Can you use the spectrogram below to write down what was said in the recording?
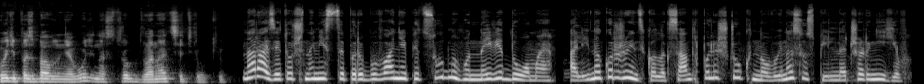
виді позбавлення волі на строк 12 років. Наразі точне місце перебування підсудного невідоме. Аліна Коржинська, Олександр Поліщук. Новини Суспільне Чернігів.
